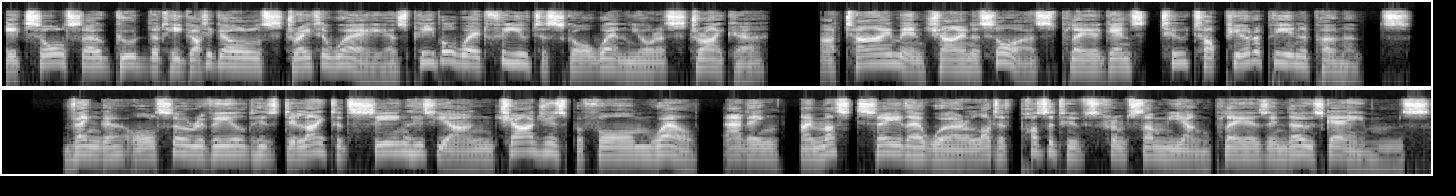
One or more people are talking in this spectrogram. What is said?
It's also good that he got a goal straight away as people wait for you to score when you're a striker. Our time in China saw us play against two top European opponents. Wenger also revealed his delight at seeing his young charges perform well, adding, I must say there were a lot of positives from some young players in those games.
